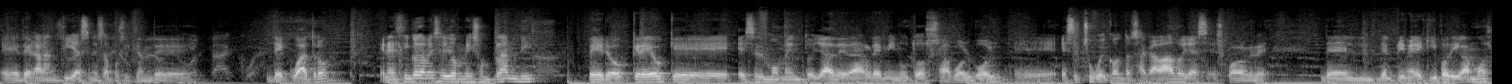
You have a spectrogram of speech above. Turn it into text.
eh, de garantías en esa posición de, de cuatro. En el 5 también se ha ido Mason Plumlee, pero creo que es el momento ya de darle minutos a Bol Bol. Eh, ese two contra se ha acabado, ya es, es jugador de, del, del, primer equipo, digamos.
